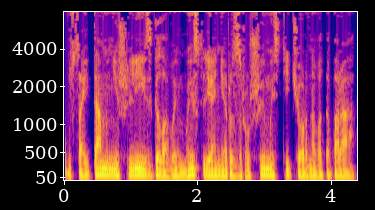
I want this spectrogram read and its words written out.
У Сайтамы не шли из головы мысли о неразрушимости черного топора.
